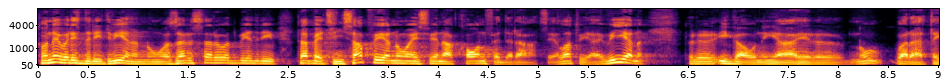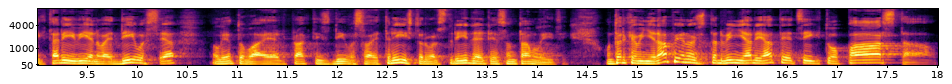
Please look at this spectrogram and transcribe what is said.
to nevar izdarīt viena nozares arotbiedrība. Tāpēc viņas apvienojas vienā konfederācijā. Latvijā ir viena, tur ir Igaunijā ir, nu, varētu teikt, arī viena vai divas. Ja? Lietuvā ir praktiski divas vai trīs, tur var strīdēties un tam līdzīgi. Un tad, kad viņi ir apvienojušies, tad viņi arī attiecīgi to pārstāv.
